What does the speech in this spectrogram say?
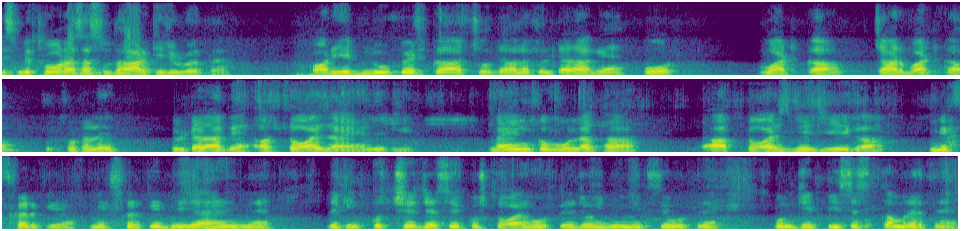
इसमें थोड़ा सा सुधार की ज़रूरत है। और ये ब्लू पेट का छोटे वाला फ़िल्टर आ गए फोर वाट का, चार वाट का, छोटा ले फ़िल्टर आ गए और टॉयज़ आए हैं, देखिए। मैं इनको बोला था आप टॉयज़ भेजिएगा मिक्स करके मिक्स करके भेजा है इनमें लेकिन कुछ जैसे कुछ टॉय होते हैं जो यूनिक से होते हैं उनकी पीसेस कम रहते हैं।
